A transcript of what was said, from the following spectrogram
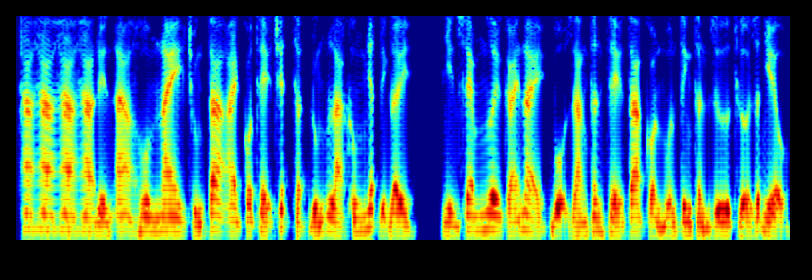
ha ha ha ha đến a hôm nay chúng ta ai có thể chết thật đúng là không nhất định đây, nhìn xem ngươi cái này bộ dáng thân thể ta còn muốn tinh thần dư thừa rất nhiều.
